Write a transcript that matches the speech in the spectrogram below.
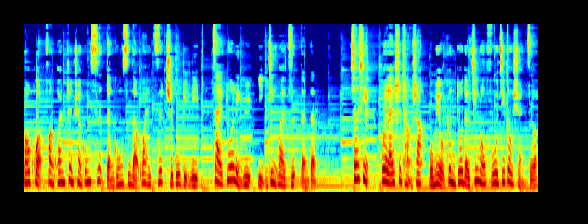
包括放宽证券公司等公司的外资持股比例，在多领域引进外资等等。相信未来市场上我们有更多的金融服务机构选择，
